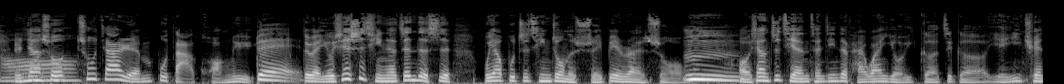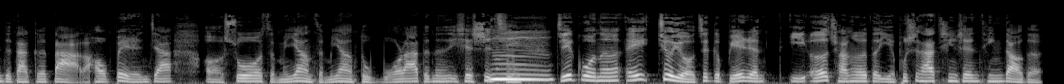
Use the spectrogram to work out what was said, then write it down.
哦。人家说出家人不打诳语，对。对不对？有些事情呢，真的是不要不知轻重的随便乱说。嗯。哦，像之前曾经在台湾有一个这个演艺圈的大哥大，然后被人家呃说怎么样怎么样赌博啦等等一些事情，嗯。结果呢，哎，就有这个别人以讹传讹的，也不是他亲身听到的，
